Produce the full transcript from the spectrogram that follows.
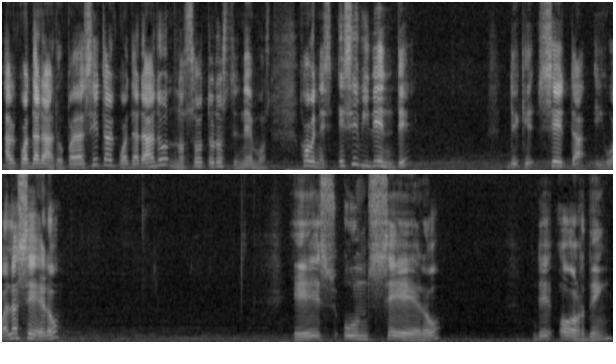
al cuadrado. Para z al cuadrado nosotros tenemos, jóvenes, es evidente de que z igual a 0 es un 0 de orden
